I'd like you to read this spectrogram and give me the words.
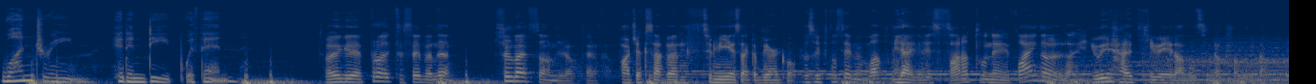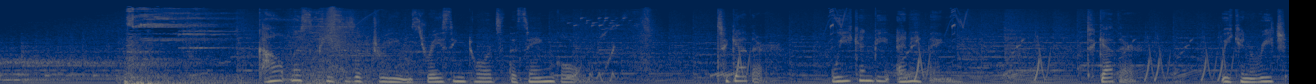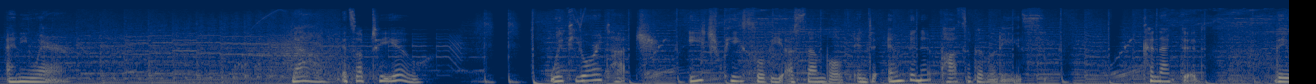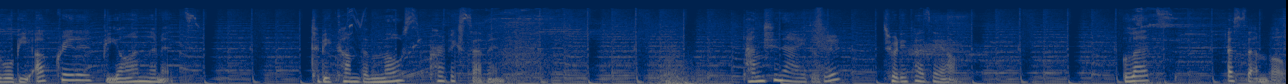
One dream hidden deep within. 저에게 프로젝트 세븐은 출발선이라고 생각합니다. Project 7 to me is like a miracle. 프로젝트 세븐과 미라이스 마라톤의 파이널 라인 유일할 기회라고 생각합니다. Countless pieces of dreams racing towards the same goal. Together, we can be anything. Together, we can reach anywhere. Now it's up to you. With your touch, each piece will be assembled into infinite possibilities. Connected, they will be upgraded beyond limits to become the most perfect seven. 당신의 아이돌을 조립하세요. Let's assemble.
